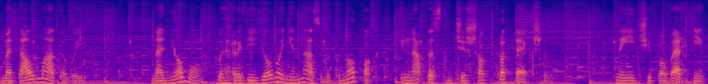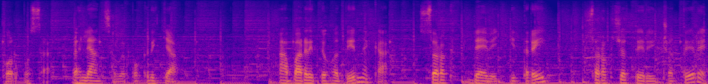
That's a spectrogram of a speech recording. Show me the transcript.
метал матовий. На ньому вигравійовані назви кнопок і напис G-Shock Protection. На іншій поверхні корпуса глянцеве покриття. Габарити годинника 49,3, 44,4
